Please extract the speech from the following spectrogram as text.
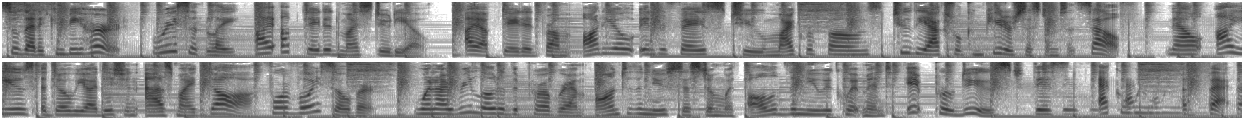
so that it can be heard. Recently, I updated my studio. I updated from audio interface to microphones to the actual computer systems itself. Now, I use Adobe Audition as my DAW for voiceover. When I reloaded the program onto the new system with all of the new equipment, it produced this echoey effect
